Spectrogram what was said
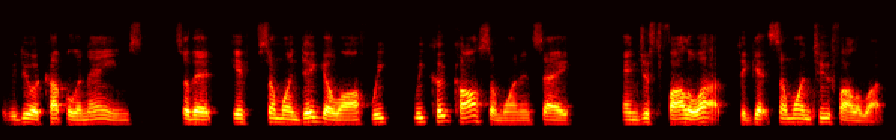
but we do a couple of names so that if someone did go off, we, we could call someone and say, and just follow up to get someone to follow up.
